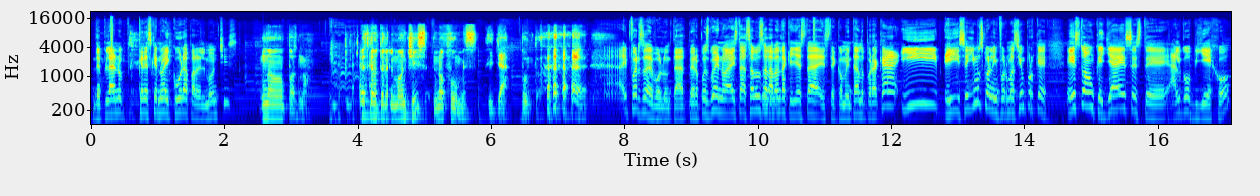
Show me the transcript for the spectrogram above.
de plano crees que no hay cura para el monchis? No, pues no. ¿Quieres que no te dé el monchis? No fumes. Y ya, punto. Hay fuerza de voluntad. Pero pues bueno, ahí está. Saludos a la banda que ya está este, comentando por acá. Y, seguimos con la información porque esto, aunque ya es este, algo viejo,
